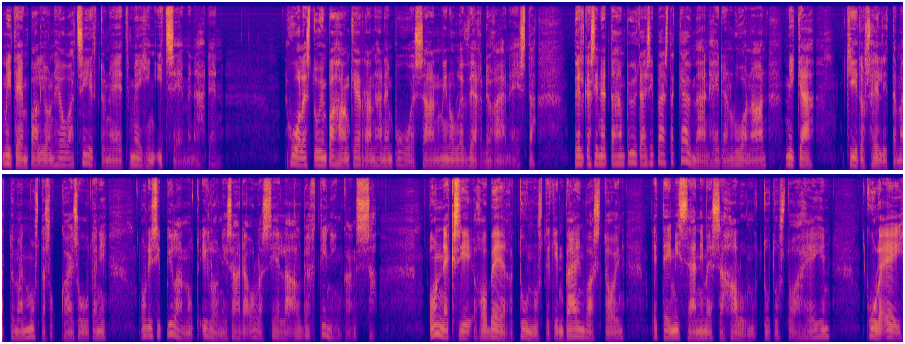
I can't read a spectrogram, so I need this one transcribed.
miten paljon he ovat siirtyneet meihin itseemme nähden. Huolestuin pahan kerran hänen puhuessaan minulle Verdörääneistä. Pelkäsin, että hän pyytäisi päästä käymään heidän luonaan, mikä, kiitos hellittämättömän mustasukkaisuuteni, olisi pilannut iloni saada olla siellä Albertinin kanssa. Onneksi Robert tunnustikin päinvastoin, ettei missään nimessä halunnut tutustua heihin. Kuule ei,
